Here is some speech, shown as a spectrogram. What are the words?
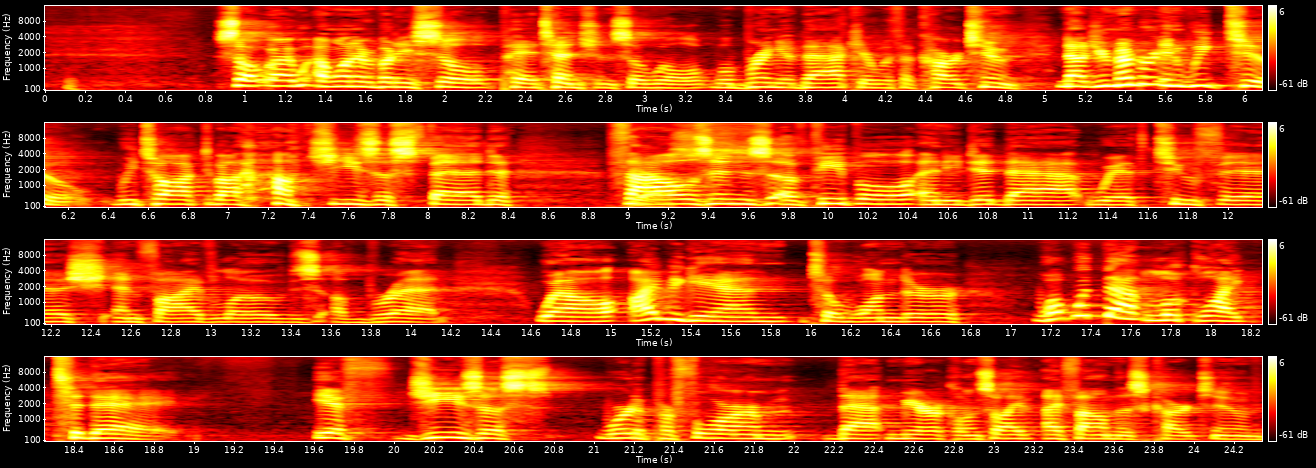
so I, I, want everybody to still pay attention, so we'll, we'll bring it back here with a cartoon. Now, do you remember in week two, we talked about how Jesus fed thousands yes. of people, and he did that with two fish and five loaves of bread? Well, I began to wonder what would that look like today if Jesus were to perform that miracle? And so I, I found this cartoon.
